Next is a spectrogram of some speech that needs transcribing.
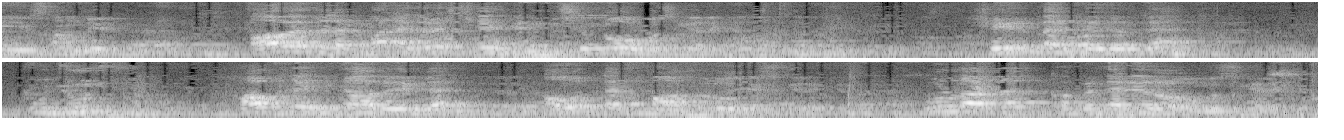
bir insan değilim. AVM'ler bana göre şehrin dışında olması gereken. Şehir merkezinde ucuz, halka hitap edilen outlet mağazaları olması gerekiyor. Buralarda kafeteryalar olması gerekiyor.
